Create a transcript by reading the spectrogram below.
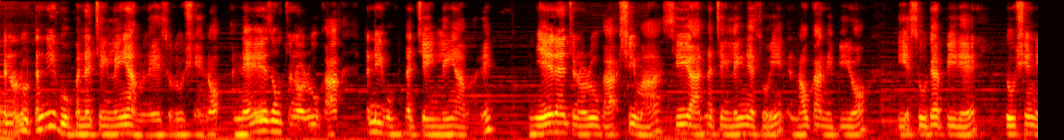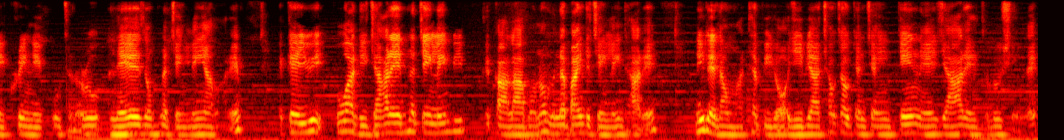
ကျွန်တော်တို့တစ်နေ့ကိုဘယ်နှကြိမ်လိန်ရမလဲဆိုလို့ရှိရင်တော့အနည်းဆုံးကျွန်တော်တို့ကတစ်နေ့ကို2ကြိမ်လိန်ရပါတယ်အမြဲတမ်းကျွန်တော်တို့ကအရှိမဆေးရ2ကြိမ်လိမ့်နေဆိုရင်အနောက်ကနေပြီးတော့ဒီအဆိုတက်ပေးတဲ့ lotion တွေ cream တွေကိုကျွန်တော်တို့အနည်းဆုံး2ကြိမ်လိမ့်ရပါတယ် အကယ်၍ကိုကဒီကြားထဲ2ကြိမ်လိမ့်ပြီးကာလာပေါ့နော်မနေ့ပိုင်းတစ်ကြိမ်လိမ့်ထားတယ်နေ့လယ်လောက်မှာထပ်ပြီးတော့အရေးပြ66ကြမ်းကြမ်းတင်းနေရားတယ်ဆိုလို့ရှိရင်လည်း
